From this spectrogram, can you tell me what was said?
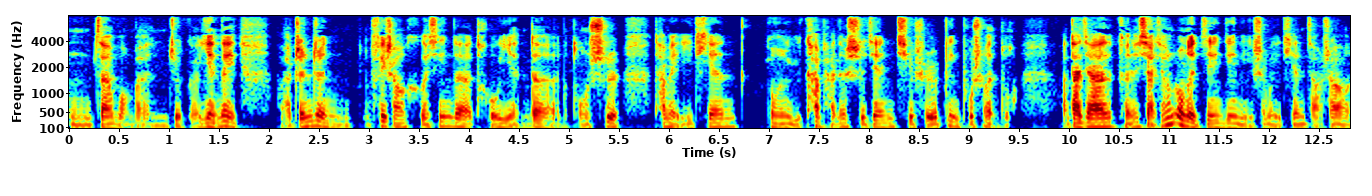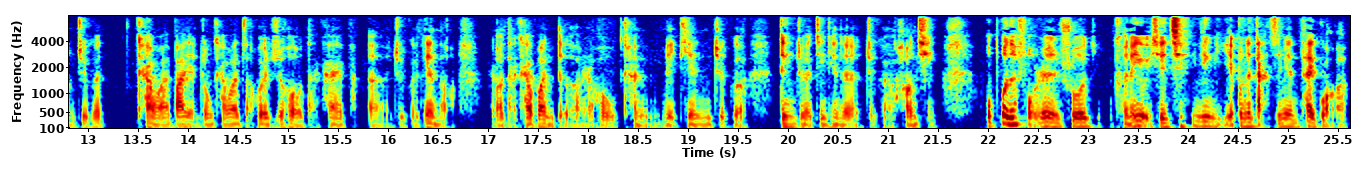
嗯，在我们这个业内，啊，真正非常核心的投研的同事，他每一天用于看盘的时间其实并不是很多，啊，大家可能想象中的基金经理是每天早上这个。开完八点钟开完早会之后，打开呃这个电脑，然后打开万德，然后看每天这个盯着今天的这个行情。我不能否认说，可能有一些基金经理也不能打击面太广啊。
